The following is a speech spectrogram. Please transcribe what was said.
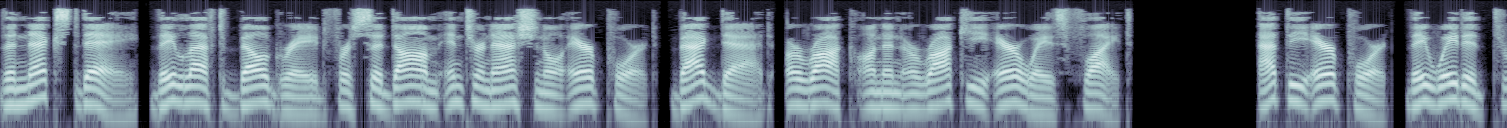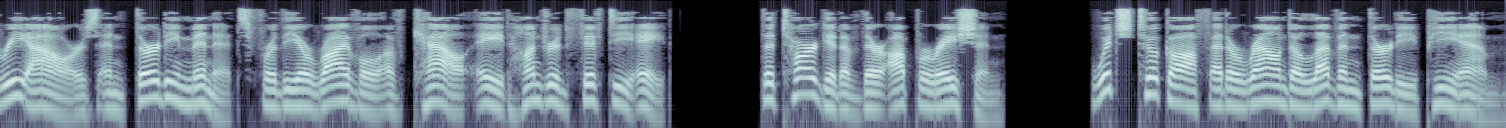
The next day, they left Belgrade for Saddam International Airport, Baghdad, Iraq on an Iraqi Airways flight. At the airport, they waited 3 hours and 30 minutes for the arrival of KAL 858—the target of their operation—which took off at around 11.30 p.m.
